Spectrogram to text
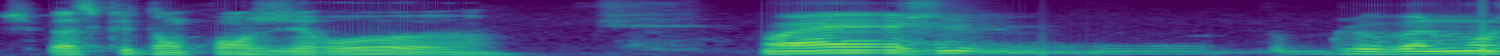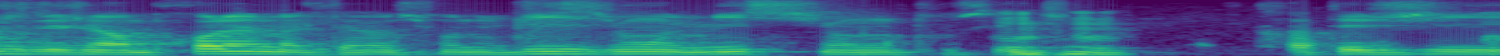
Je sais pas ce que tu en penses, Géraud. Euh. Ouais, je globalement, j'ai déjà un problème avec la notion de vision et mission, tous ces mhm. stratégies.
